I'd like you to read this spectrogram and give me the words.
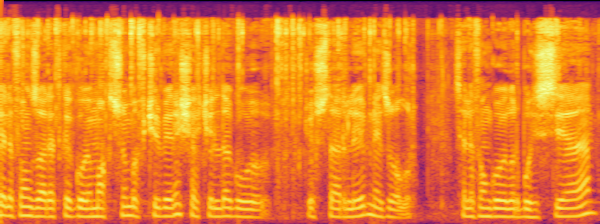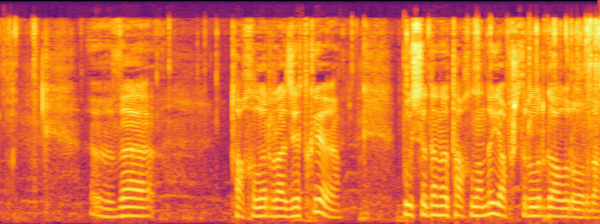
telefon zaryadka qoymaq üçün bu fikir verin, şəkildə göstərilib necə olur. Telefon qoyulur bu hissəyə və taxılır rozetkaya. Bu hissədən də taxılanda yapışdırılır qalır orada.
